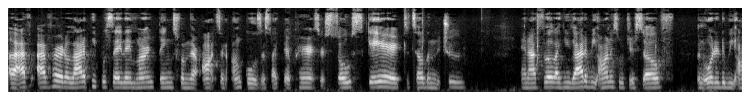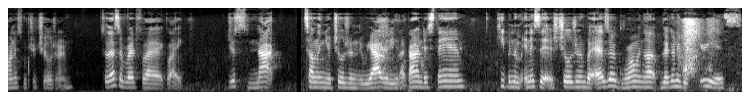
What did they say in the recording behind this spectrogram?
Uh, I've I've heard a lot of people say they learn things from their aunts and uncles. It's like their parents are so scared to tell them the truth, and I feel like you got to be honest with yourself in order to be honest with your children. So that's a red flag. Like just not telling your children the reality. Like I understand keeping them innocent as children, but as they're growing up, they're gonna get curious.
